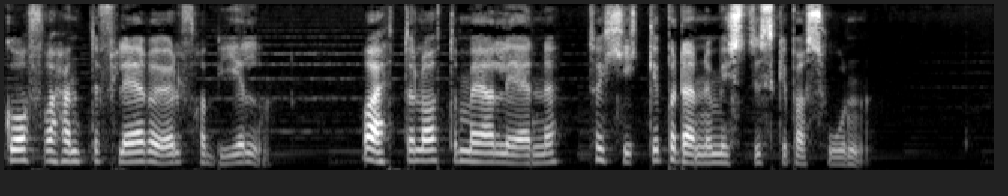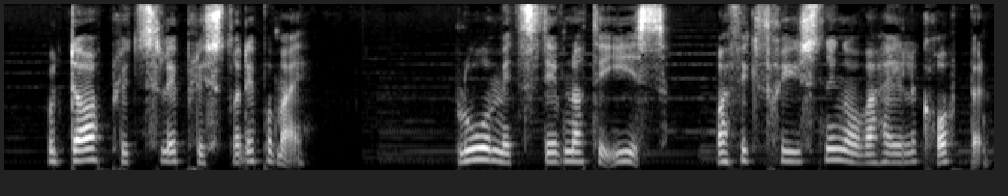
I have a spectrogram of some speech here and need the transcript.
går for å hente flere øl fra bilen, og etterlater meg alene til å kikke på denne mystiske personen. Og da plutselig plystrer de på meg. Blodet mitt stivna til is, og jeg fikk frysninger over hele kroppen.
